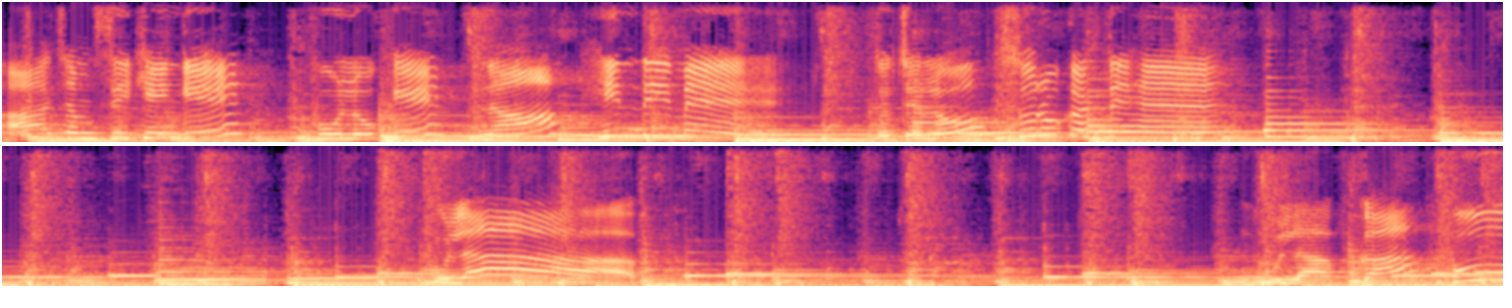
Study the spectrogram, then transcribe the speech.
आज हम सीखेंगे फूलों के नाम हिंदी में। तो चलो शुरू करते हैं। गुलाब। गुलाब का फूल।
